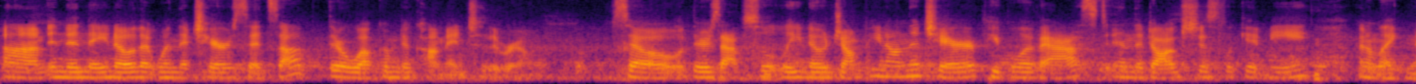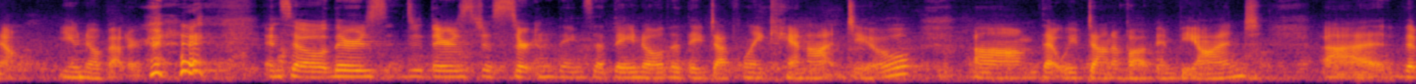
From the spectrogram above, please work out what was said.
Um, and then they know that when the chair sits up, they're welcome to come into the room. So there's absolutely no jumping on the chair. People have asked, and the dogs just look at me, and I'm like, "No, you know better." and so there's there's just certain things that they know that they definitely cannot do um, that we've done above and beyond. Uh, the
